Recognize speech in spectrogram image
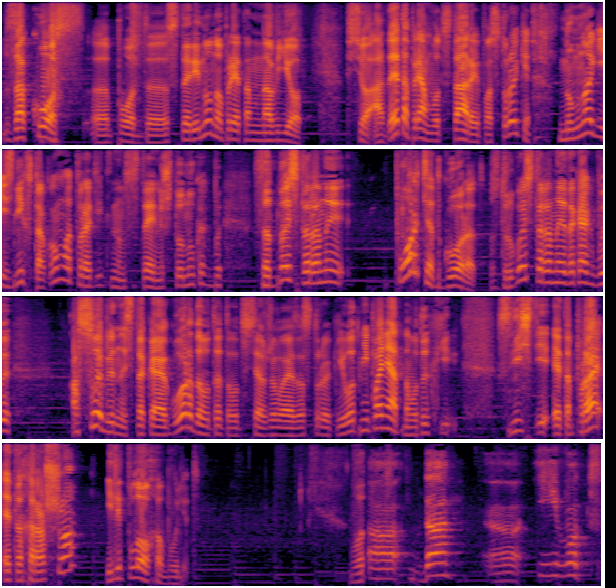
закос э, под э, старину, но при этом навье. Все, а это прям вот старые постройки, но многие из них в таком отвратительном состоянии, что ну как бы с одной стороны портят город, с другой стороны это как бы особенность такая города, вот эта вот вся живая застройка. И вот непонятно, вот их снести, это, про, это хорошо или плохо будет? Вот, А, да, э, и вот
